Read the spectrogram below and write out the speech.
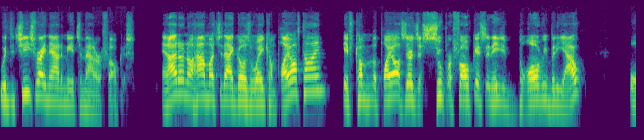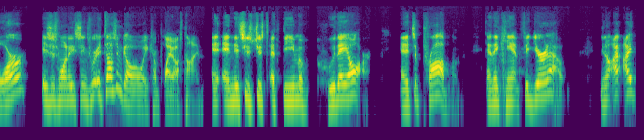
With the Chiefs right now, to me, it's a matter of focus. And I don't know how much of that goes away come playoff time. If come the playoffs, they're just super focused and they just blow everybody out, or is this one of these things where it doesn't go away come playoff time? And, and this is just a theme of who they are and it's a problem and they can't figure it out. You know, I, I,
